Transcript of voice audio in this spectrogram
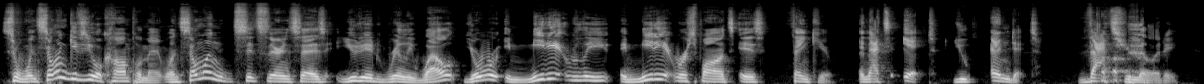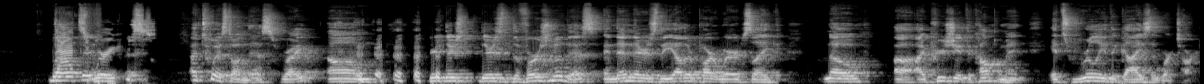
so when someone gives you a compliment, when someone sits there and says you did really well, your immediately immediate response is thank you. And that's it. You end it. That's humility. that's there's, where a twist on this, right? Um, there- there's there's the version of this, and then there's the other part where it's like, no, uh, I appreciate the compliment. It's really the guys that worked hard.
